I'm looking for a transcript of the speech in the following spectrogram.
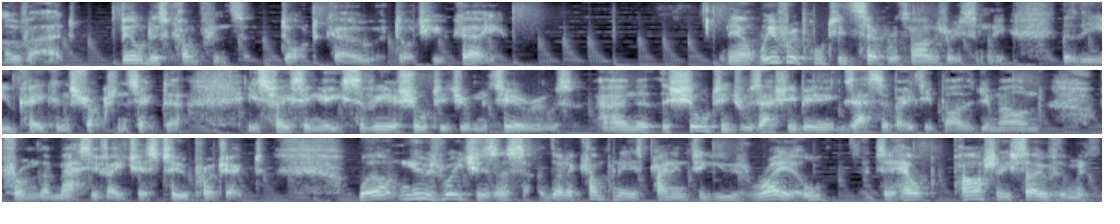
over at buildersconference.co.uk. Now, we've reported several times recently that the UK construction sector is facing a severe shortage of materials, and that the shortage was actually being exacerbated by the demand from the massive HS2 project. Well, news reaches us that a company is planning to use rail to help partially solve the,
